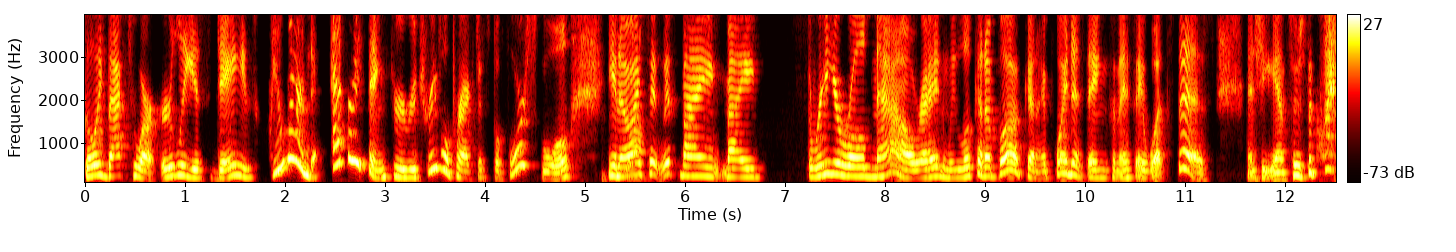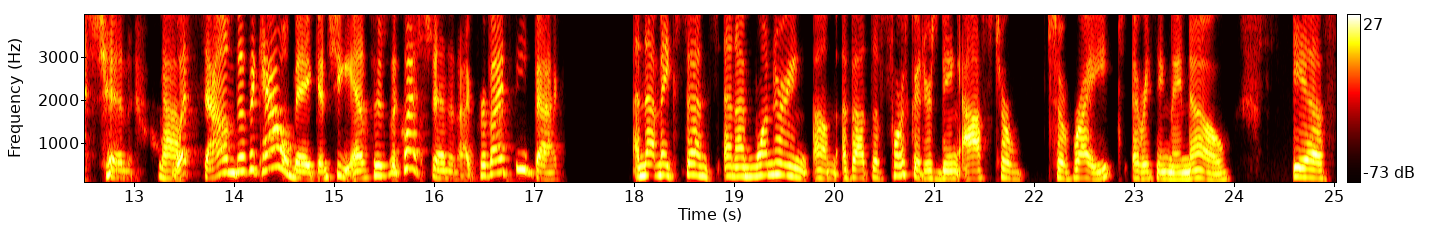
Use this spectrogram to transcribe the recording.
going back to our earliest days, we learned everything through retrieval practice before school. You know, yeah. I sit with my my three year old now, right? And we look at a book and I point at things and I say, What's this? And she answers the question, yeah. What sound does a cow make? And she answers the question and I provide feedback. And that makes sense. And I'm wondering um, about the fourth graders being asked to to write everything they know if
